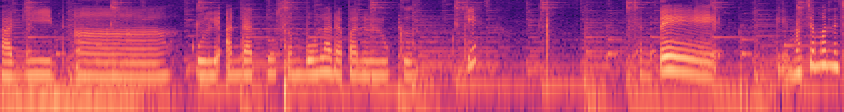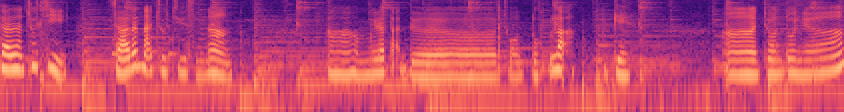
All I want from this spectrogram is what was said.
Bagi uh, kulit anda tu sembuh lah daripada luka. Okey? Cantik. Okey macam mana cara nak cuci? Cara nak cuci senang. Uh, Mira tak ada contoh pula. Okey Uh, contohnya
